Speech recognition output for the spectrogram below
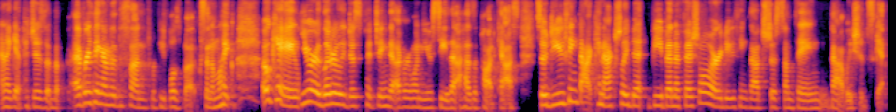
and I get pitches about everything under the sun for people's books. And I'm like, okay, you are literally just pitching to everyone you see has a podcast. So do you think that can actually be beneficial or do you think that's just something that we should skip?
